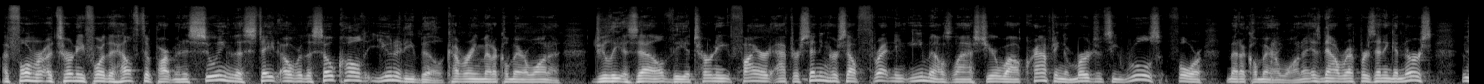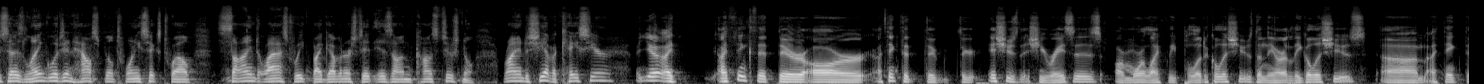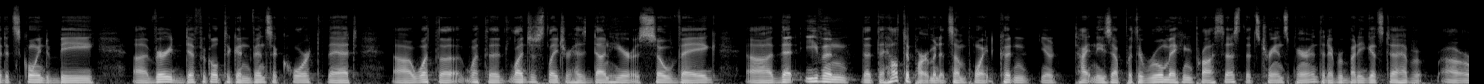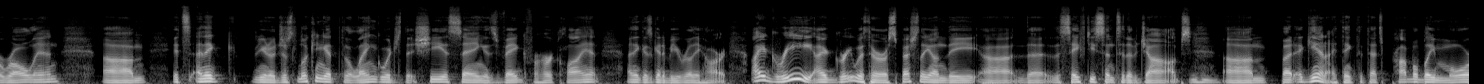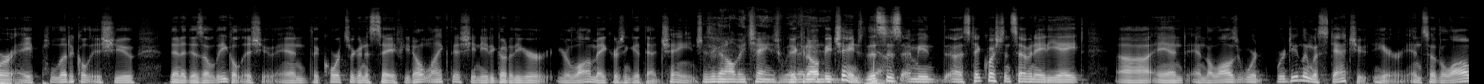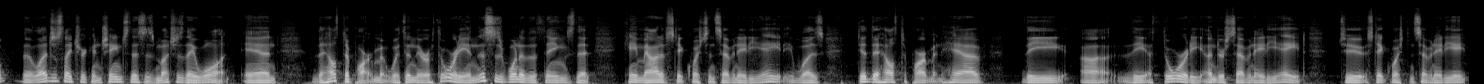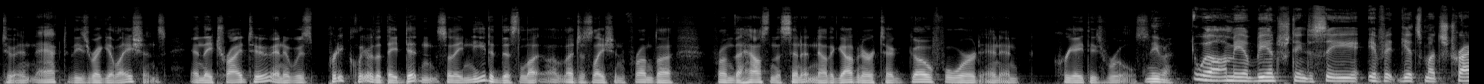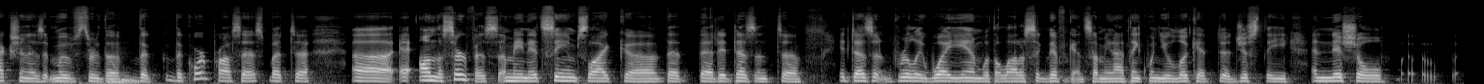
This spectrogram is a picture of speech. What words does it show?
A former attorney for the health department is suing the state over the so called Unity Bill covering medical marijuana. Julia Ezell, the attorney fired after sending herself threatening emails last year while crafting emergency rules for medical marijuana, is now representing a nurse who says language in House Bill 2612, signed last week by Governor Stitt, is unconstitutional. Ryan, does she have a case here? Yeah, I I think that there are. I think that the the issues that she raises are more likely political issues than they are legal issues. Um, I think that it's going to be uh, very difficult to convince a court that uh, what the what the legislature has done here is so vague uh, that even that the health department at some point couldn't you know tighten these up with a rulemaking process that's transparent that everybody gets to have a, a role in. Um, it's I think you know just looking at the language that she is saying is vague for her client, I think is going to be really hard. I agree. I agree with her, especially on the uh, the the safety sensitive jobs. Mm-hmm. Um, but again, I think that that's probably more a political issue than it is a legal issue, and the courts are going to say if you don't like this, you need to go to your your lawmakers and get that changed. Is it going to all be changed? it can all be changed. This yeah. is, I mean, uh, State Question 788 uh, and and the laws we're we're dealing with statute here, and so the law the legislature can change this as much as they want, and the health department within their authority. And this is one of the things that came out of State Question 788. It was did the health department have the uh, the authority under 788 to State Question 788 to enact these regulations, and they tried to, and it was pretty clear that they didn't. So they needed this le- legislation from the from the House and the Senate, and now the governor, to go forward and, and create these rules. Neva. Well, I mean, it'll be interesting to see if it gets much traction as it moves through the, mm-hmm. the, the, court process. But uh, uh, on the surface, I mean, it seems like uh, that that it doesn't uh, it doesn't really weigh in with a lot of significance. I mean, I think when you look at uh, just the initial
